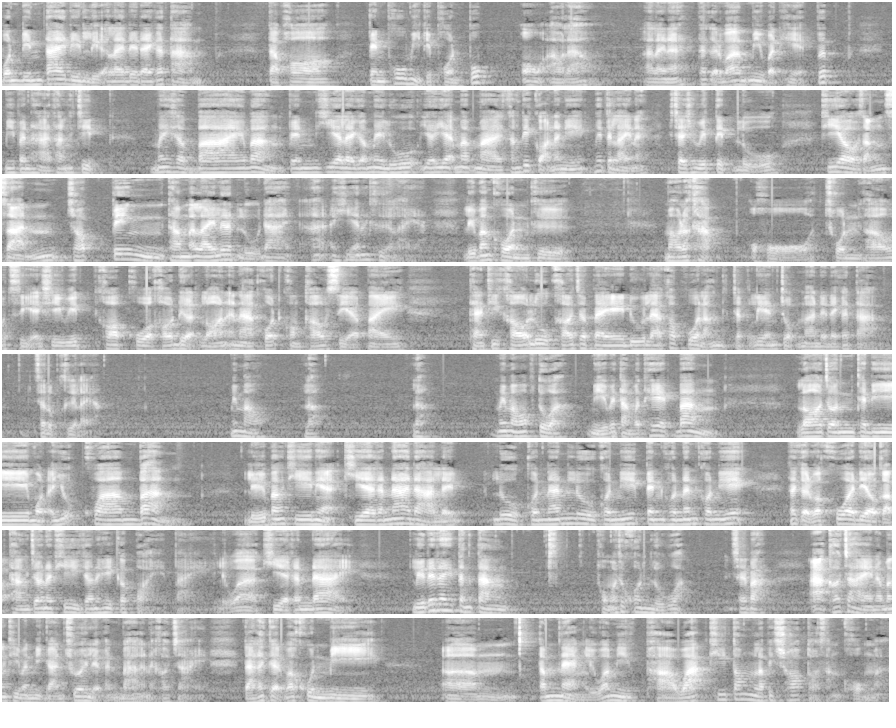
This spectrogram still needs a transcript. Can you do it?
บนดินใต้ดินหรืออะไรใด ๆ ก็ตาม แต่พอเป็นผู้มีอิทธิพลปุ๊บโอ้เอาแล้ว อะไรนะ ถ้าเกิดว่ามีอุบัติเหตุปุ๊บมีปัญหาทางจิต ไม่สบายบ้าง เป็นเฮียอะไรก็ไม่รู้เยอะแยะมากมาย ทั้งที่ก่อนหน้านี้ไม่เป็นไรนะ ใช้ชีวิตติดหรู เที่ยวสังสรรค์ช้อปปิ้งทำอะไรเลือดหรูได้อะไอ้เฮียนั่นคืออะไรอะหรือบางคนคือเมาแล้วขับ โอ้โห ชนเขาเสียชีวิต ครอบครัวเขาเดือดร้อนอนาคตของเขาเสียไป แทนที่เขาลูกเขาจะไปดูแลครอบครัวหลังจากเรียนจบมาใดๆก็ตาม สรุปคืออะไรอะไม่เมาเหรอเหรอ ไม่มามอบตัว หนีไปต่างประเทศบ้าง รอจนคดีหมดอายุความบ้าง หรือบางทีเนี่ยเคลียร์กันหน้าด่านเลยลูกคนนั้นลูกคนนี้เป็นคนนั้นคนนี้ ถ้าเกิดว่าขั้วเดียวกับทางเจ้าหน้าที่เจ้าหน้าที่ก็ปล่อยไป หรือว่าเคลียร์กันได้ หรือได้ไดต่างๆ ผมว่าทุกคนรู้อะใช่ปะอะเข้าใจนะบางทีมันมีการช่วยเหลือกันบ้างนะเข้าใจ แต่ถ้าเกิดว่าคุณมี ตำแหน่งหรือว่ามีภาวะที่ต้องรับผิดชอบต่อสังคมอะ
